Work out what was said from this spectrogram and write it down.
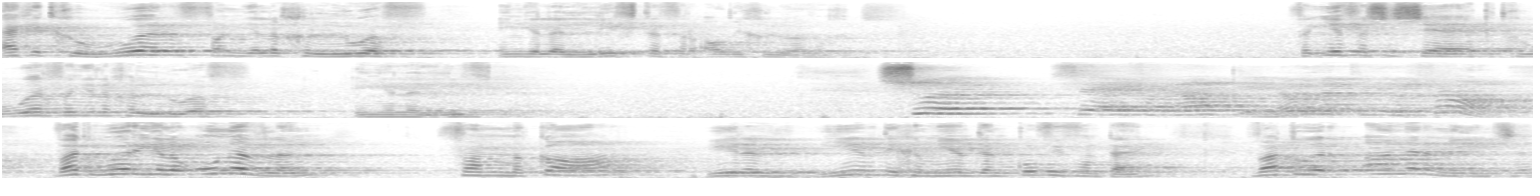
ek het gehoor van julle geloof en julle liefde vir al die gelowiges. Vir Efese sê hy ek het gehoor van julle geloof en julle liefde. So sê hy vir elkeen. Nou wil ek vir julle vra, wat hoor julle onderling van mekaar hier in hierdie gemeente in Koffiefontein? Wat hoor ander mense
